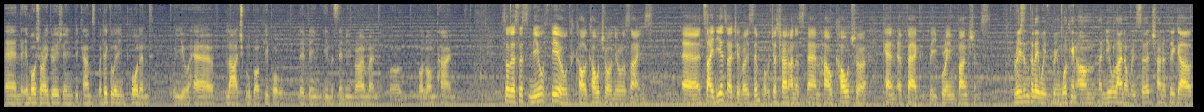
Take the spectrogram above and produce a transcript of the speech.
And emotional regulation becomes particularly important when you have large group of people living in the same environment for, for a long time. So there's this new field called cultural neuroscience. Uh, its idea is actually very simple, just try to understand how culture can affect the brain functions. Recently, we've been working on a new line of research trying to figure out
